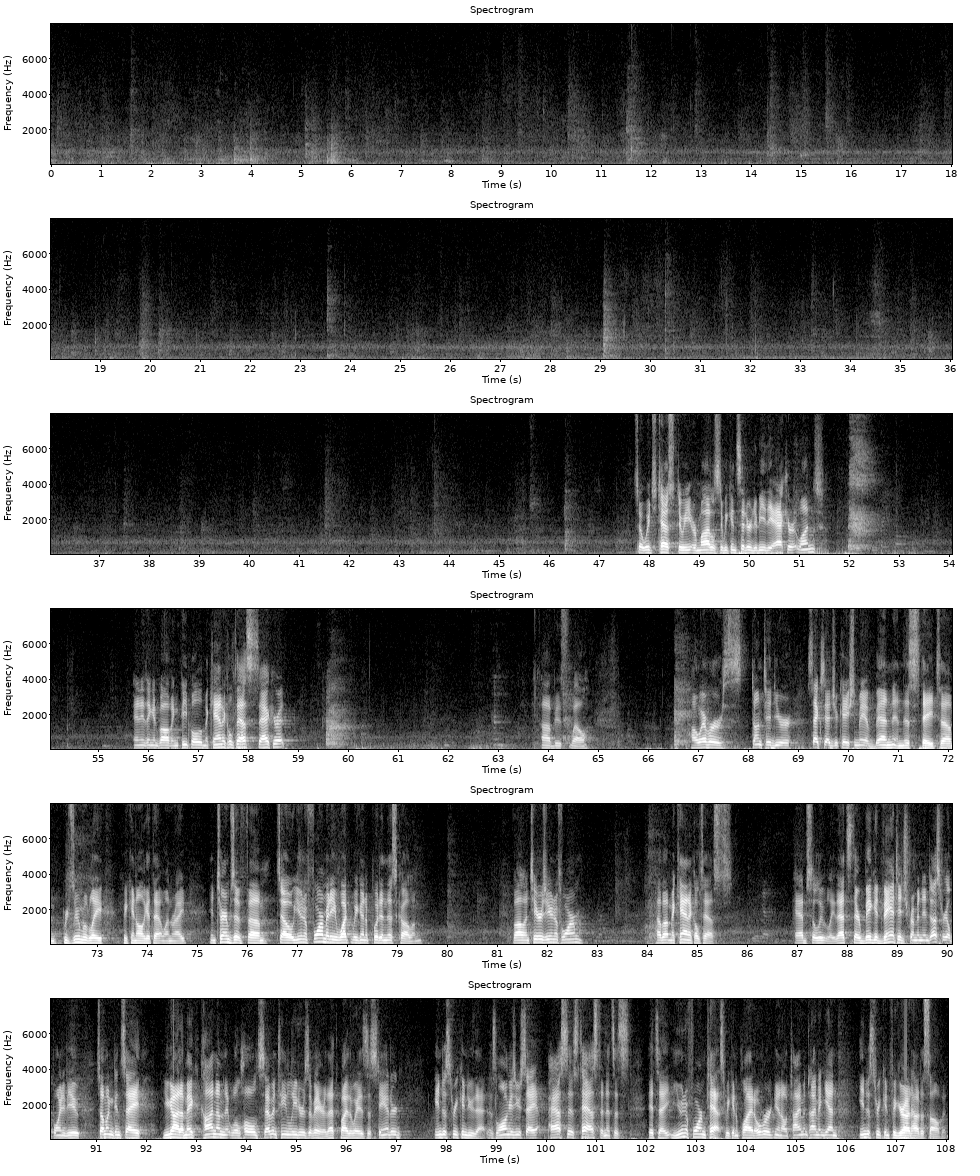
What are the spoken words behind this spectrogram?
So which tests do we, or models do we consider to be the accurate ones? Anything involving people, mechanical tests, accurate? Obvious, well, however stunted your sex education may have been in this state, um, presumably we can all get that one right. In terms of, um, so uniformity, what we're going to put in this column? Volunteers uniform? How about mechanical tests? Absolutely. That's their big advantage from an industrial point of view. Someone can say, you got to make a condom that will hold 17 liters of air. That, by the way, is the standard. Industry can do that. As long as you say, pass this test, and it's a it's a uniform test. We can apply it over, you know, time and time again. Industry can figure out how to solve it.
